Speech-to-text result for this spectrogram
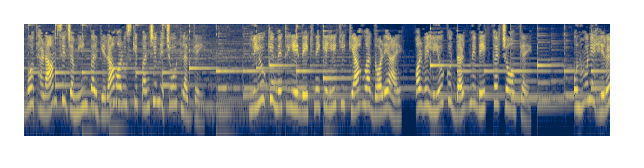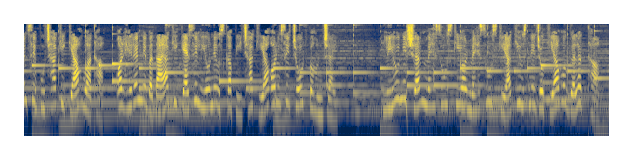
वो धड़ाम से ज़मीन पर गिरा और उसके पंजे में चोट लग गई। लियो के मित्र ये देखने के लिए कि क्या हुआ, दौड़े आए और वे लियो को दर्द में देखकर चौंक गए उन्होंने हिरन से पूछा कि क्या हुआ था और हिरन ने बताया कि कैसे लियो ने उसका पीछा किया और उसे चोट पहुंचाई। लियो ने शर्म महसूस की और महसूस किया कि उसने जो किया वो गलत था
